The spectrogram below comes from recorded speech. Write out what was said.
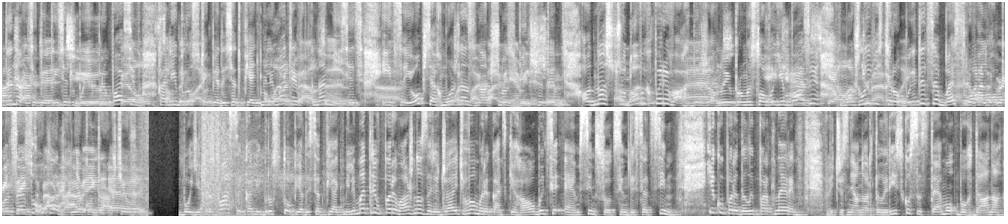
11 тисяч боєприпасів калібру 155 мм на місяць, і цей обсяг можна значно збільшити. Одна з чудових переваг державної промислової бази можливість робити це без тривалого процесу укладання контрактів. Боєприпаси калібру 155 мм переважно заряджають в американські гаубиці М777, яку передали партнери вітчизняну артилерійську систему Богдана,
